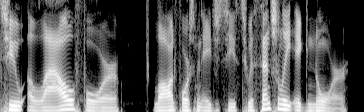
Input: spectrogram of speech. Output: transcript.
to allow for law enforcement agencies to essentially ignore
